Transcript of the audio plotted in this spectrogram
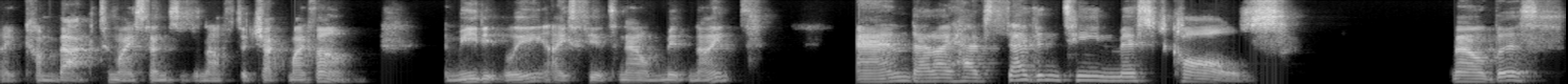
I come back to my senses enough to check my phone. Immediately, I see it's now midnight and that I have 17 missed calls. Now, this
